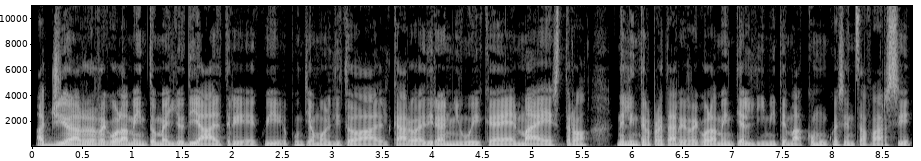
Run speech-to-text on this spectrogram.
a girare il regolamento meglio di altri e qui puntiamo il dito al caro Eddie Ragnui che è il maestro nell'interpretare i regolamenti al limite, ma comunque senza farsi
